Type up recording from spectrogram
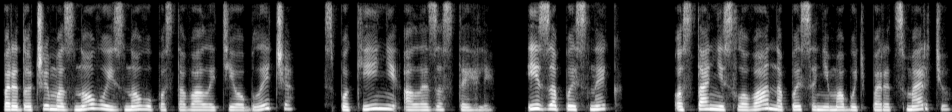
Перед очима знову і знову поставали ті обличчя, спокійні, але застиглі. І записник. Останні слова, написані, мабуть, перед смертю.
